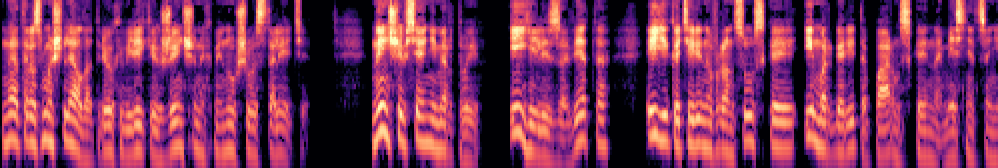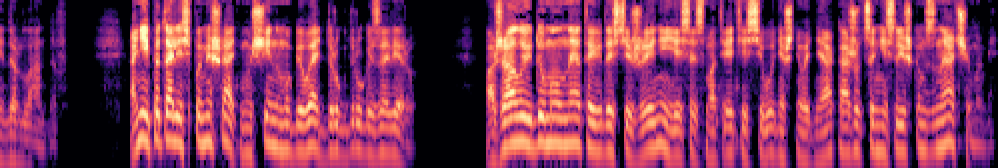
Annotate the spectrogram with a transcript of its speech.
Нед размышлял о трех великих женщинах минувшего столетия. Нынче все они мертвы, и Елизавета, и Екатерина Французская, и Маргарита Пармская, наместница Нидерландов. Они пытались помешать мужчинам убивать друг друга за веру. Пожалуй, думал Нет, их достижения, если смотреть из сегодняшнего дня, кажутся не слишком значимыми.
